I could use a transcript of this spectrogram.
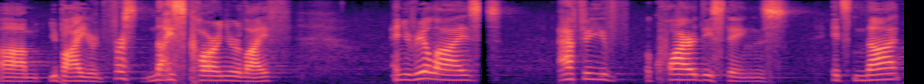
Um, you buy your first nice car in your life, and you realize after you've acquired these things, it's not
